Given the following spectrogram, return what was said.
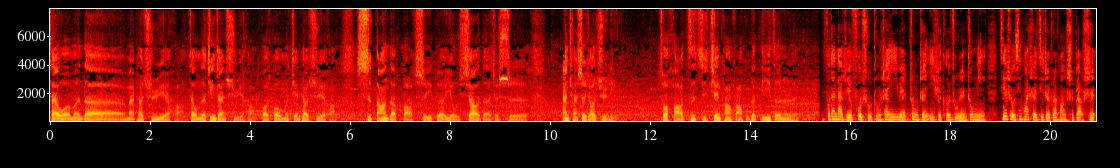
在我们的买票区域也好，在我们的进站区域也好，包括我们检票区也好，适当的保持一个有效的就是安全社交距离，做好自己健康防护的第一责任人。复旦大学附属中山医院重症医学科主任钟明接受新华社记者专访时表示，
